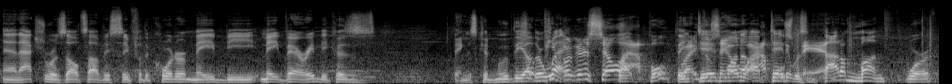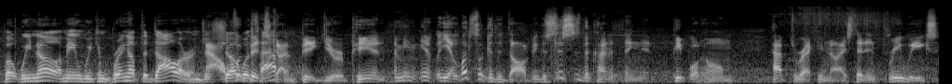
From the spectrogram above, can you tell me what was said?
And actual results, obviously, for the quarter may be may vary because things could move the So other people way. People are gonna sell But Apple, They right? Did say, want to "Oh, update. Apple's it was bad." about a month worth, but we know. I mean, we can bring up the dollar and just show what's Alphabet's happened. got big European. I mean, you know, yeah, let's look at the dollar because this is the kind of thing that people at home have to recognize that in three weeks,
